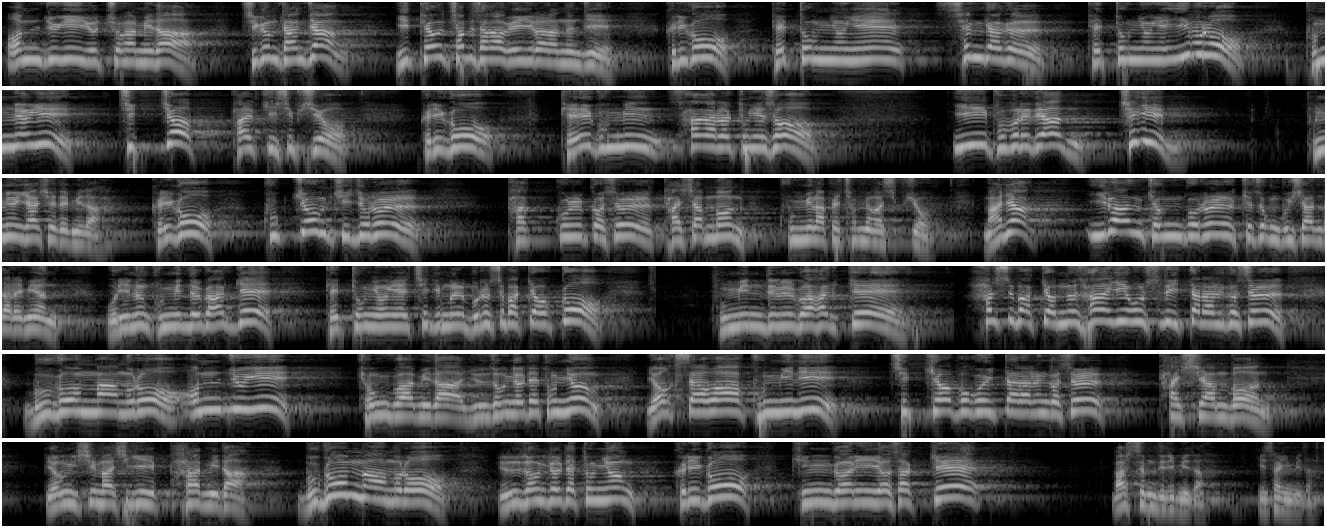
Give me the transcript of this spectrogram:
엄중히 요청합니다. 지금 당장 이태원 참사가 왜 일어났는지 그리고 대통령의 생각을 대통령의 입으로 분명히 직접 밝히십시오. 그리고 대국민 사과를 통해서 이 부분에 대한 책임 분명히 하셔야 됩니다. 그리고 국정 기조를 바꿀 것을 다시 한번 국민 앞에 천명하십시오. 만약 이러한 경고를 계속 무시한다면 우리는 국민들과 함께 대통령의 책임을 물을 수밖에 없고 국민들과 함께 할 수밖에 없는 상황이 올 수도 있다는 것을 무거운 마음으로 엄중히 경고합니다. 윤석열 대통령 역사와 국민이 지켜보고 있다는 것을 다시 한번 명심하시기 바랍니다. 무거운 마음으로 윤석열 대통령 그리고 김건희 여사께 말씀드립니다. 이상입니다.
